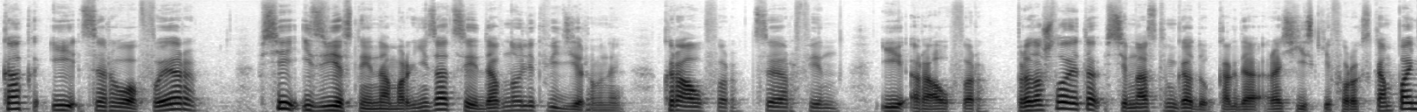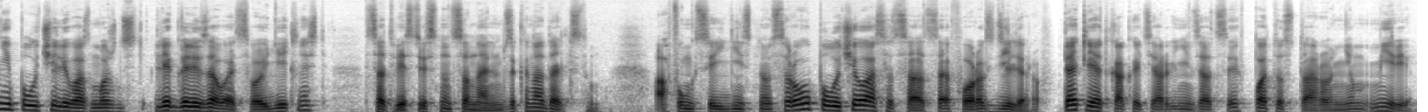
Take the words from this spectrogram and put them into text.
Как и ЦРО ФР, все известные нам организации давно ликвидированы. Крауфер, Церфин и Рауфер. Произошло это в 2017 году, когда российские форекс-компании получили возможность легализовать свою деятельность в соответствии с национальным законодательством. А функции единственного СРО получила Ассоциация форекс-дилеров. Пять лет, как эти организации в потустороннем мире.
